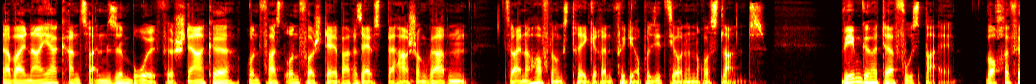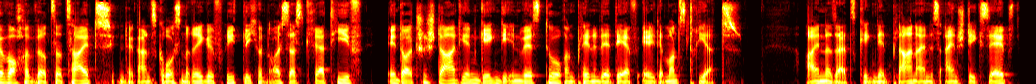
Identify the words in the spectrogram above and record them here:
Nawalnaja kann zu einem Symbol für Stärke und fast unvorstellbare Selbstbeherrschung werden, zu einer Hoffnungsträgerin für die Opposition in Russland. Wem gehört der Fußball? Woche für Woche wird zurzeit, in der ganz großen Regel friedlich und äußerst kreativ, in deutschen Stadien gegen die Investorenpläne der DFL demonstriert. Einerseits gegen den Plan eines Einstiegs selbst,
